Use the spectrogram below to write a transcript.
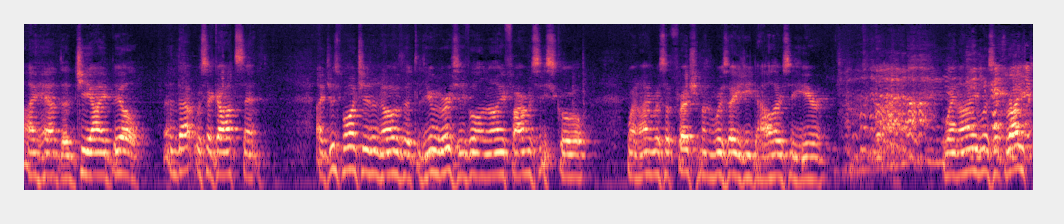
uh, I had the GI Bill, and that was a godsend. I just want you to know that the University of Illinois Pharmacy School, when I was a freshman, was $80 a year. when I was at Wright,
